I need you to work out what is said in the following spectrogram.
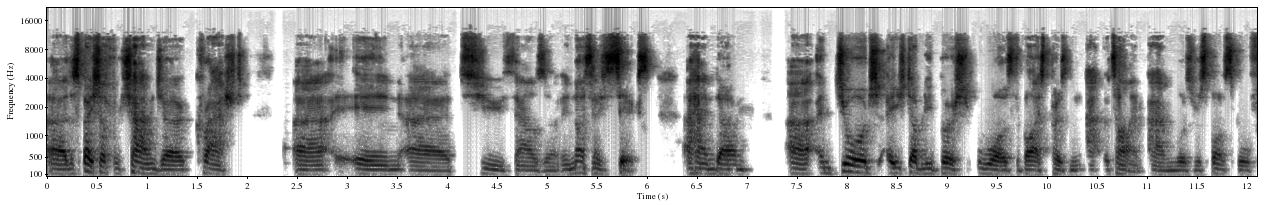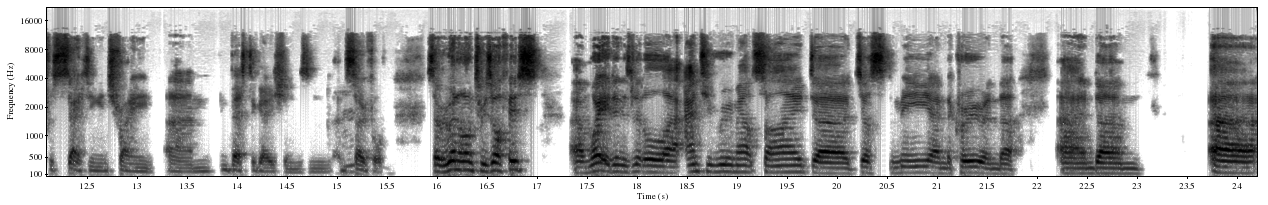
uh, the space shuttle Challenger crashed uh, in uh, 2000 in 1986, and um, uh, and George H.W. Bush was the vice president at the time and was responsible for setting in train um, investigations and, and, so forth. So we went along to his office and waited in his little uh, ante room outside, uh, just me and the crew, and uh, and um, uh,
